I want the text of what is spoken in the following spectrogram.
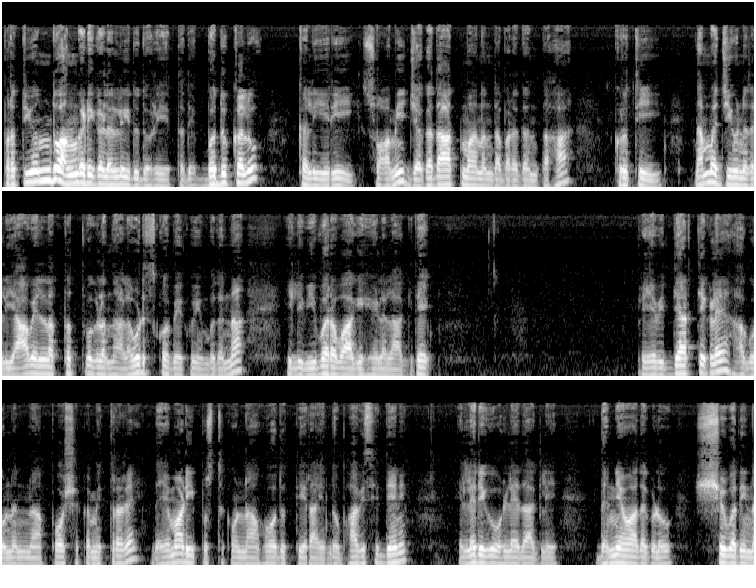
ಪ್ರತಿಯೊಂದು ಅಂಗಡಿಗಳಲ್ಲೂ ಇದು ದೊರೆಯುತ್ತದೆ. ಬದುಕಲು ಕಲಿಯಿರಿ. ಸ್ವಾಮಿ ಜಗದಾತ್ಮಾನಂದ ಬರೆದಂತಹ ಕೃತಿ ನಮ್ಮ ಜೀವನದಲ್ಲಿ ಯಾವೆಲ್ಲ ತತ್ವಗಳನ್ನು ಅಳವಡಿಸ್ಕೋಬೇಕು ಎಂಬುದನ್ನು ಇಲ್ಲಿ ವಿವರವಾಗಿ ಹೇಳಲಾಗಿದೆ. ಪ್ರಿಯ ವಿದ್ಯಾರ್ಥಿಗಳೇ ಹಾಗೂ ನನ್ನ ಪೋಷಕ ಮಿತ್ರರೇ, ದಯಮಾಡಿ ಈ ಪುಸ್ತಕವನ್ನು ಓದುತ್ತೀರಾ ಎಂದು ಭಾವಿಸಿದ್ದೇನೆ. ಎಲ್ಲರಿಗೂ ಒಳ್ಳೆಯದಾಗಲಿ. ಧನ್ಯವಾದಗಳು. ಶುಭ ದಿನ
